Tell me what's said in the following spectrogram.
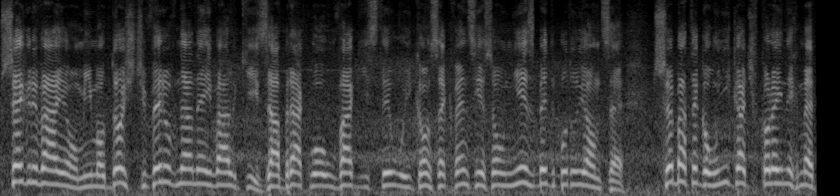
Przegrywają mimo dość wyrównanej walki. Zabrakło uwagi z tyłu i konsekwencje są niezbyt budujące. Trzeba tego unikać w kolejnych meczach.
